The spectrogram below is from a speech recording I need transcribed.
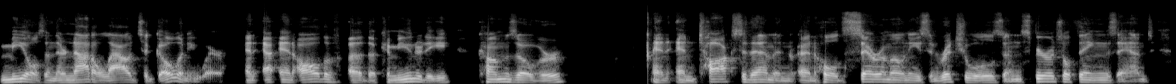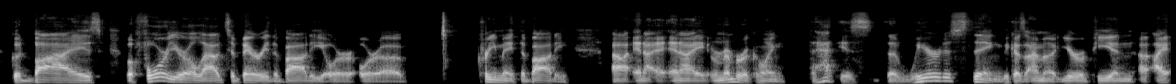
meals and they're not allowed to go anywhere. And and all the uh, the community comes over and and talks to them and and holds ceremonies and rituals and spiritual things and goodbyes before you're allowed to bury the body or or uh, cremate the body uh, and I and I remember going, that is the weirdest thing because I'm a European. Uh, I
